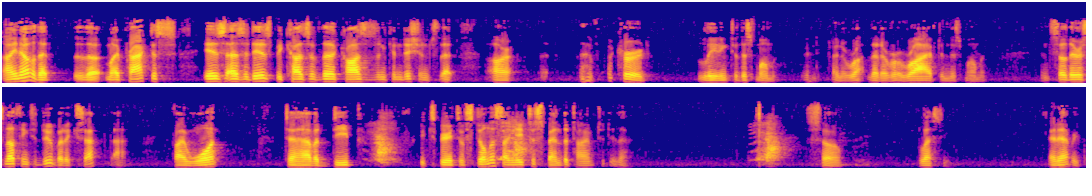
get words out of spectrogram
I know that the, my practice is as it is because of the causes and conditions that are have occurred leading to this moment and, and that have arrived in this moment. And so there is nothing to do but accept that. If I want to have a deep experience of stillness, I need to spend the time to do that. So, bless you. And everybody.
